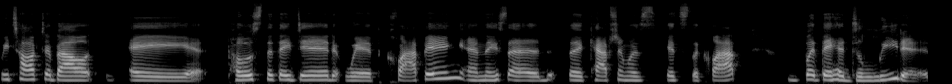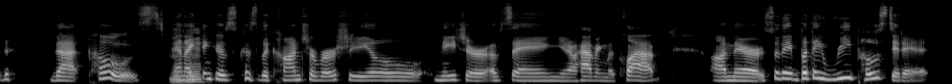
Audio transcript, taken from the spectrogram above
we talked about a post that they did with clapping and they said the caption was it's the clap, but they had deleted that post. And I hmm think it was because of the controversial nature of saying, you know, having the clap on there. So they but they reposted it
